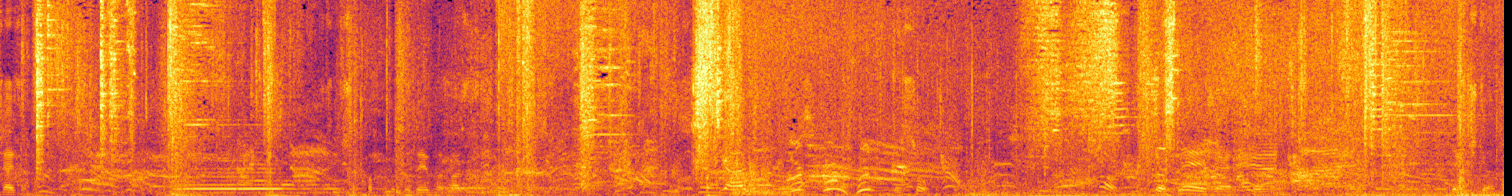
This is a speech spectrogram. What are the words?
Scheiße. Die kommt nur zu dem verpassen. Ja, das ist schon. Oh, das ist ja Der stirbt.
